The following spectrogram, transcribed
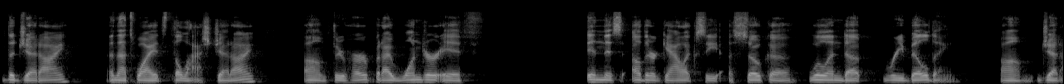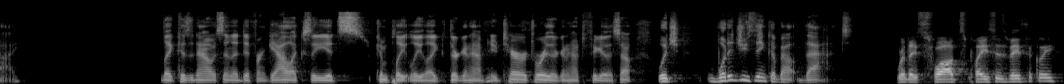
the Jedi, and that's why it's the Last Jedi um, through her. But I wonder if in this other galaxy, Ahsoka will end up rebuilding um, Jedi. Like, because now it's in a different galaxy. It's completely like they're going to have new territory. They're going to have to figure this out. Which, what did you think about that? Where they swapped places, basically.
